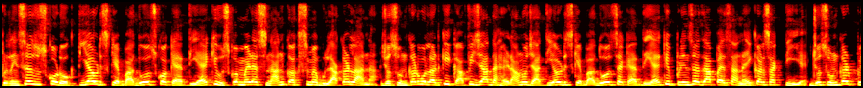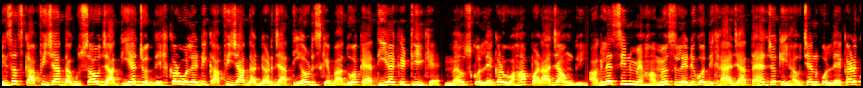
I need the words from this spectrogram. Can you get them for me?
प्रिंसेस उसको रोकती है और इसके बाद वो उसको कहती है कि उसको मेरे स्नान कक्ष में बुलाकर लाना, जो सुनकर वो लड़की काफ़ी ज़्यादा हैरान हो जाती है और इसके बाद वो उससे कहती है की प्रिंसेस आप ऐसा नहीं कर सकती है। जो सुनकर प्रिंसेस काफ़ी ज़्यादा गुस्सा हो जाती है, जो देखकर वो लेडी काफ़ी ज़्यादा डर जाती है और इसके बाद वो कहती है कि ठीक है, मैं उसको लेकर वहाँ पर आ जाऊँगी। अगले सीन में हमें उस लेडी को दिखाया जाता है, जो की हाउचैन को लेकर एक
